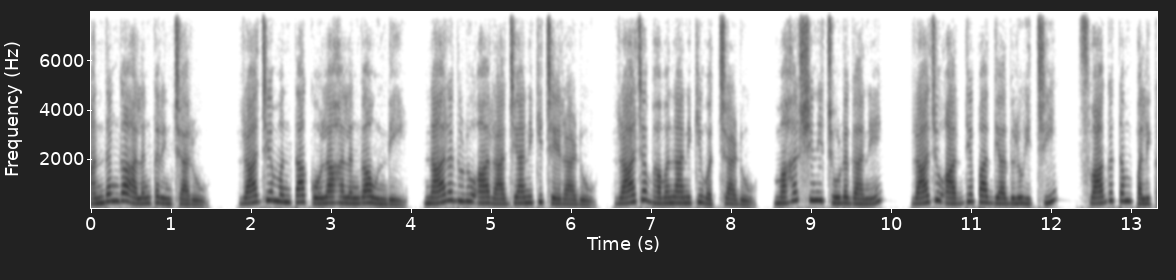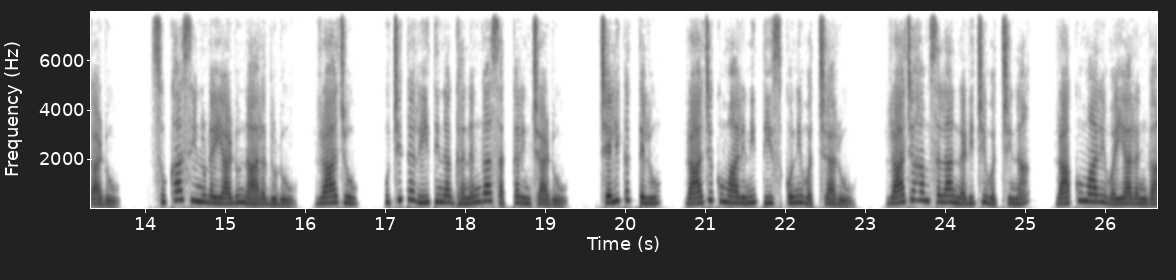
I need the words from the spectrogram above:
అందంగా అలంకరించారు. రాజ్యమంతా కోలాహలంగా ఉంది. నారదుడు ఆ రాజ్యానికి చేరాడు. రాజభవనానికి వచ్చాడు. మహర్షిని చూడగానే రాజు ఆర్ద్యపాద్యాదులు ఇచ్చి స్వాగతం పలికాడు. సుఖాసీనుడయ్యాడు నారదుడు. రాజు ఉచిత రీతిన ఘనంగా సత్కరించాడు. చెలికత్తెలు రాజకుమారిని తీసుకొని వచ్చారు. రాజహంసలా నడిచి వచ్చిన రాకుమారి వయ్యారంగా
